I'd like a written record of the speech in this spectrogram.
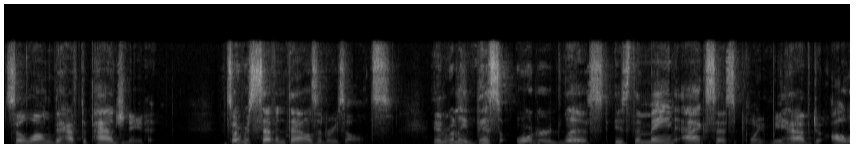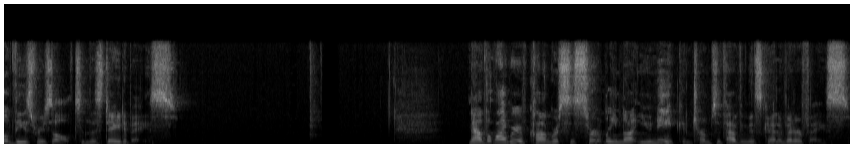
So long they have to paginate it. It's over 7,000 results. And really this ordered list is the main access point we have to all of these results in this database. Now the Library of Congress is certainly not unique in terms of having this kind of interface.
